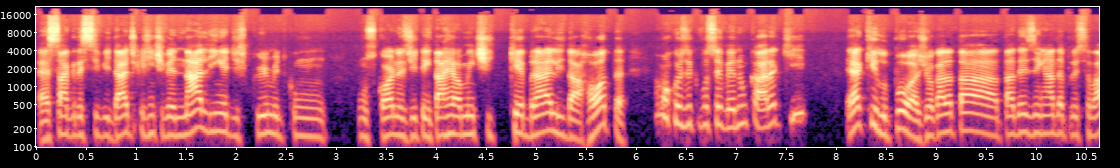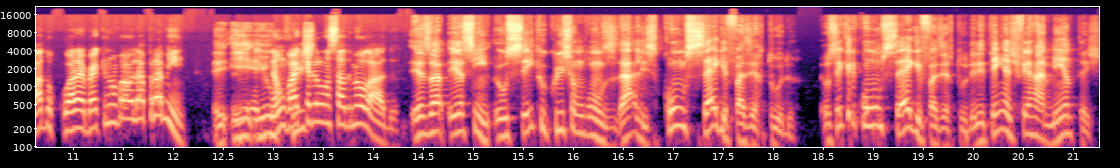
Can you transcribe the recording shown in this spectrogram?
essa agressividade que a gente vê na linha de scrimmage com, os corners, de tentar realmente quebrar ele da rota, é uma coisa que você vê num cara que é aquilo, pô, a jogada tá, tá desenhada para esse lado, o quarterback não vai olhar para mim. E, e, ele não vai querer lançar do meu lado. Exato. E assim, eu sei que o Christian Gonzalez consegue fazer tudo. Eu sei que ele consegue fazer tudo. Ele tem as ferramentas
